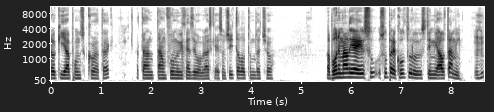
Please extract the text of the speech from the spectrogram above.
roky Japonsko a tak. A tam, tam furt mi vychádzajú obrázky. Ja som čítal o tom dačo. Lebo oni mali aj su, super kultúru s tými autami. Mhm.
